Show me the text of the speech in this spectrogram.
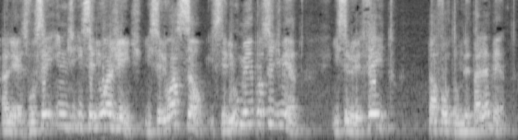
Aliás, você inseriu o agente, inseriu a ação, inseriu o meio procedimento, inseriu o efeito, tá faltando detalhamento.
